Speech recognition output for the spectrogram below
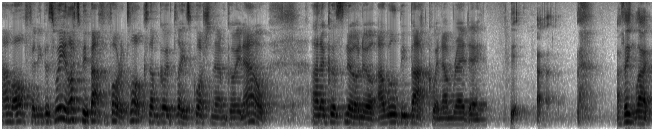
I'm off." And he goes, "Well, you'll have to be back for four o'clock because I'm going playing squash and then I'm going out." And I goes, "No, no, I will be back when I'm ready." I think like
